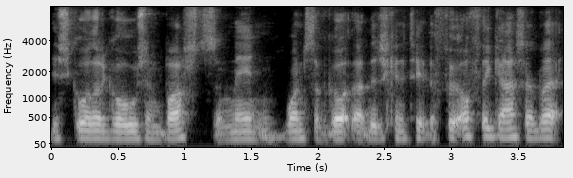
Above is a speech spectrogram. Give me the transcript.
they score their goals and bursts, and then once they've got that, they're just going to take the foot off the gas a bit.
